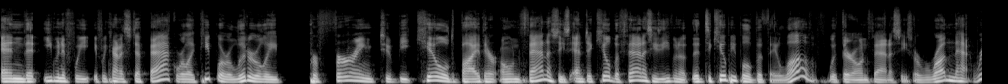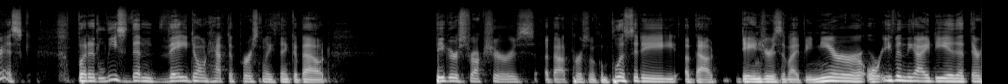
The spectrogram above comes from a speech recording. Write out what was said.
and that even if we if we kind of step back, we're like people are literally preferring to be killed by their own fantasies and to kill the fantasies even to kill people that they love with their own fantasies or run that risk but at least then they don't have to personally think about bigger structures, about personal complicity, about dangers that might be nearer, or even the idea that they're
